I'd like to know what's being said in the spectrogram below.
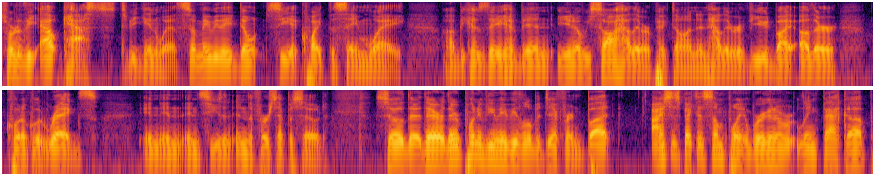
sort of the outcasts to begin with, so maybe they don't see it quite the same way. Uh, because they have been, you know, we saw how they were picked on and how they were viewed by other quote unquote regs in, in, in season in the first episode. So their their their point of view may be a little bit different, but I suspect at some point we're gonna link back up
